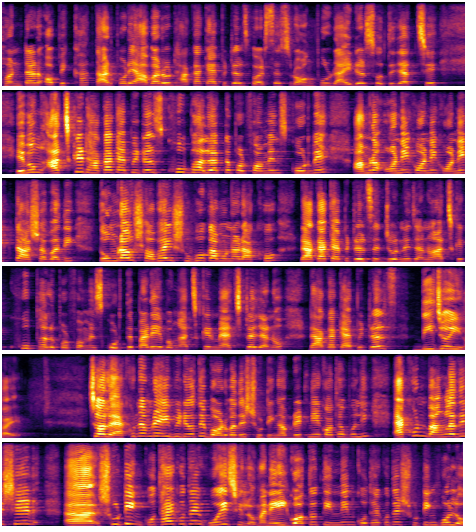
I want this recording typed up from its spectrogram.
ঘণ্টার অপেক্ষা, তারপরে আবারও Dhaka capitals versus Rangpur riders হতে যাচ্ছে এবং আজকে ঢাকা ক্যাপিটালস খুব ভালো একটা পারফরমেন্স করবে। আমরা অনেক অনেক অনেকটা আশাবাদী। তোমরাও সবাই শুভকামনা রাখো। ঢাকা ক্যাপিটালসের জন্য যেন আজকে খুব ভালো পারফরমেন্স করতে পারে এবং আজকের ম্যাচটা যেন ঢাকা ক্যাপিটালস বিজয়ী হয়। চলো, এখন আমরা এই ভিডিওতে বরবাদের শুটিং আপডেট নিয়ে কথা বলি। এখন বাংলাদেশের শুটিং কোথায় কোথায় হয়েছিল? মানে এই গত তিন দিন কোথায় কোথায় শুটিং হলো,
